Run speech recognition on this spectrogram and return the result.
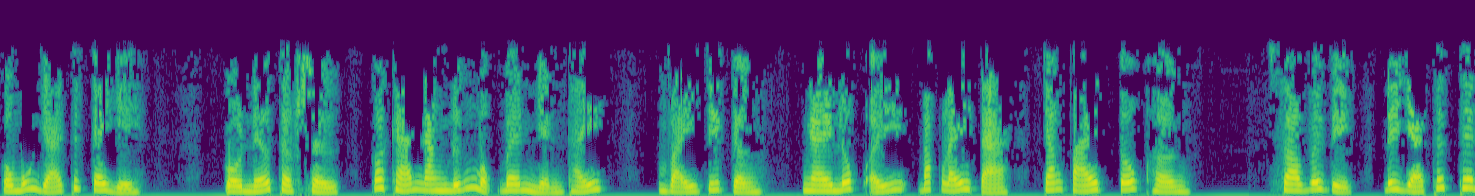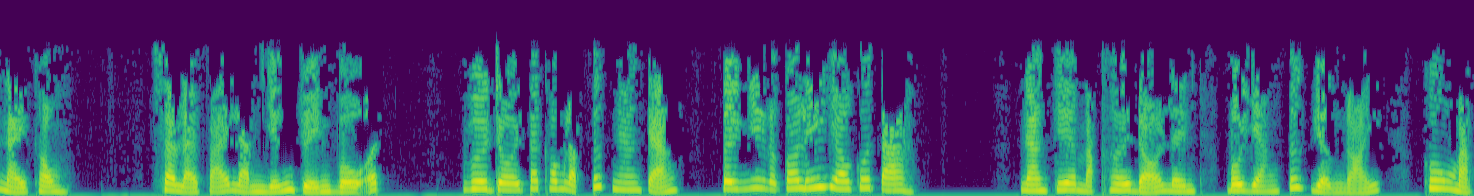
cô muốn giải thích cái gì? Cô nếu thật sự có khả năng đứng một bên nhìn thấy. Vậy chỉ cần, ngay lúc ấy bắt lấy tạ, chẳng phải tốt hơn. So với việc đi giải thích thế này không? Sao lại phải làm những chuyện vô ích? Vừa rồi ta không lập tức ngăn cản, tự nhiên là có lý do của ta. Nàng kia mặt hơi đỏ lên, bộ dạng tức giận nổi, khuôn mặt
